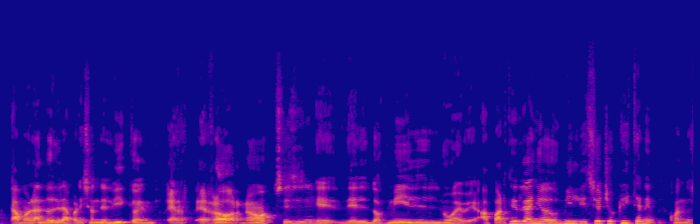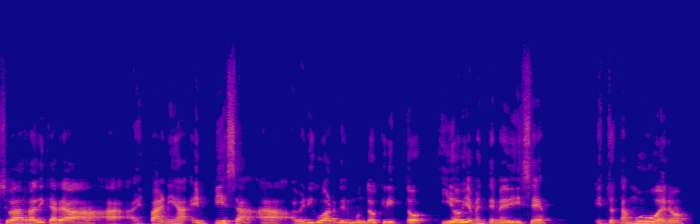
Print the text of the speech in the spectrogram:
estamos hablando de la aparición del Bitcoin, er, error, ¿no? Sí, sí, sí. Eh, del 2009. A partir del año 2018, Christian, cuando se va a radicar a España, empieza a averiguar del mundo cripto y obviamente me dice: Esto está muy bueno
